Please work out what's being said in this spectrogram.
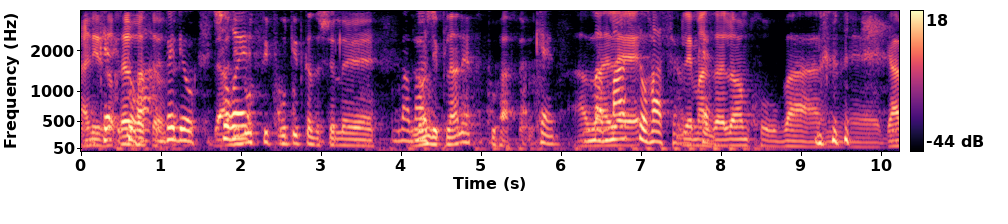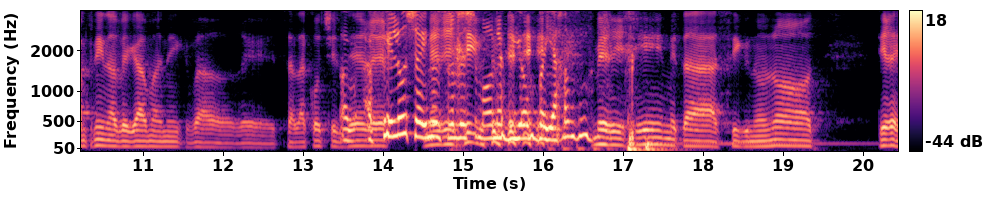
אני כן, זוכר to- אותו. בדיוק. שהוא רואה- בעדינות ספרותית כזה של אה, ממש. Lonely Planet to Hustle. כן, ממש אה, to hustle. כן. למזלו המחורבן, אה, גם פנינה וגם אני כבר אה, צלקות של. דרך. אפילו שהיינו מריחים- 28 ביום בים. מריחים את הסגנונות. תראה,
